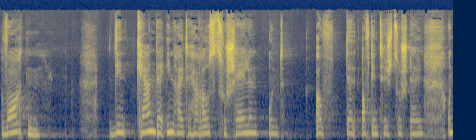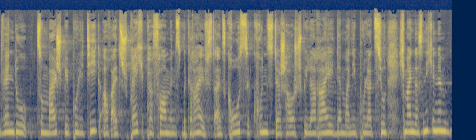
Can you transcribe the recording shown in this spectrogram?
Worten den Kern der Inhalte herauszuschälen und auf auf den Tisch zu stellen. Und wenn du zum Beispiel Politik auch als Sprechperformance begreifst, als große Kunst der Schauspielerei, der Manipulation, ich meine das nicht in einem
